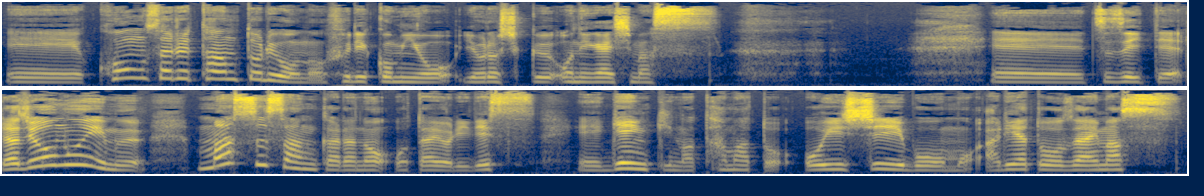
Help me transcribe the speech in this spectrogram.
えー、コンサルタント料の振り込みをよろしくお願いします。えー、続いて、ラジオムーイム、マッスさんからのお便りです。えー、元気の玉と美味しい棒もありがとうございます。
